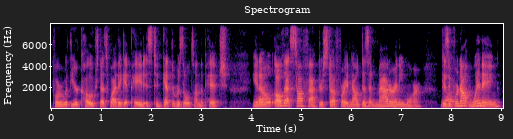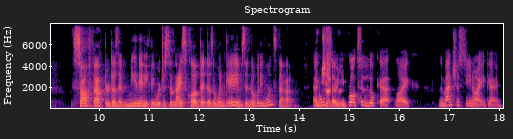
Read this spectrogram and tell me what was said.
for with your coach, that's why they get paid, is to get the results on the pitch. You know, all that soft factor stuff right now doesn't matter anymore. Because if we're not winning, soft factor doesn't mean anything. We're just a nice club that doesn't win games, and nobody wants that. And exactly. also, you've got to look at like the Manchester United game.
